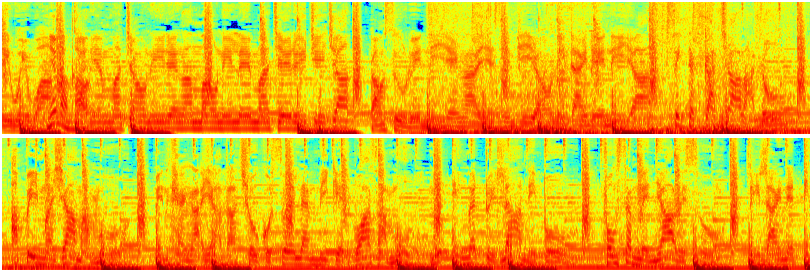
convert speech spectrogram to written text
လေးဝေဝါမျက်မှန်ပါကောင်းရင်မကြောင်နေတဲ့ငါမောင်းနေလဲမကျဲတွေချေချတောင်းစုတွေနေရင်ငါရဲ့စင်ပြေအောင်နေတိုင်းတဲ့နေရစိတ်တက်ကကြလာလို့အပိမရမှာမို့မ င်းခံကအရာသာချိုးကိုဆွဲလက်မိခဲ့ဘွားစာမို့မင်းအိမ်မက်တွေလာနေဖို့ဖုန်းဆက်မဲ့ညတွေဆိုလေးလိုက်နဲ့ဒီ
